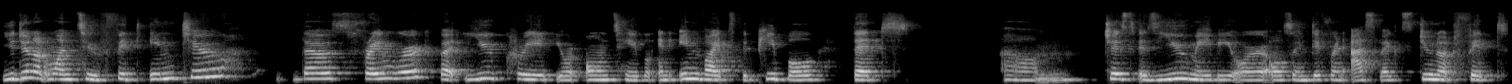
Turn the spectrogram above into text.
you do not want to fit into those framework, but you create your own table and invite the people that um, just as you maybe or also in different aspects do not fit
